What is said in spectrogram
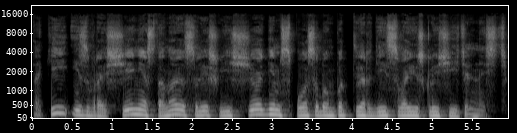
такие извращения становятся лишь еще одним способом подтвердить свою исключительность.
